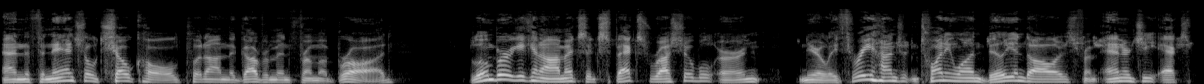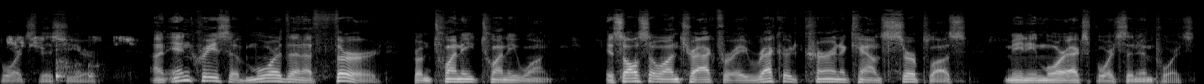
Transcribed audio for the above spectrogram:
and the financial chokehold put on the government from abroad, Bloomberg Economics expects Russia will earn nearly $321 billion from energy exports this year, an increase of more than a third from 2021. It's also on track for a record current account surplus, meaning more exports than imports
